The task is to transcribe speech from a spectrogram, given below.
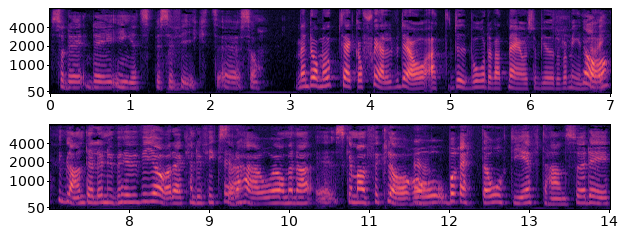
Så det, det är inget specifikt mm. så. Men de upptäcker själv då att du borde varit med och så bjuder de in ja, dig? Ja, ibland. Eller nu behöver vi göra det, kan du fixa ja. det här? Och jag menar, eh, ska man förklara ja. och berätta och återge i efterhand så är det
